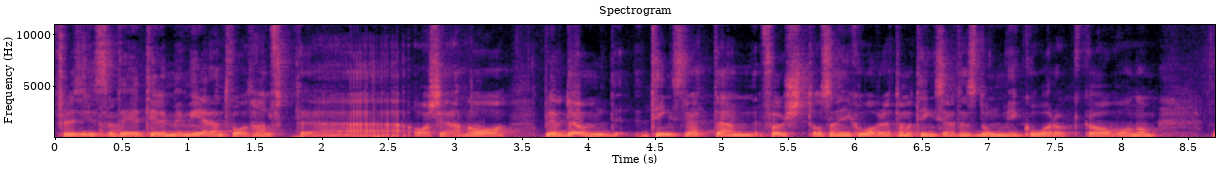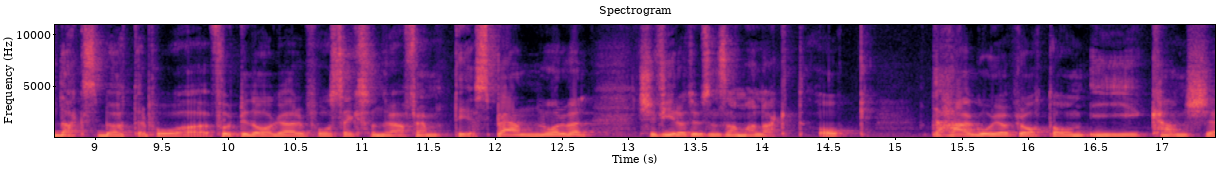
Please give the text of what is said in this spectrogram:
precis. Så det är till och med mer än två och ett halvt eh, år sedan. Och blev dömd tingsrätten först och sen gick hovrätten mot tingsrättens dom igår och gav honom dagsböter på 40 dagar på 650 spänn var det väl. 24 000 sammanlagt. Och det här går ju att prata om i kanske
